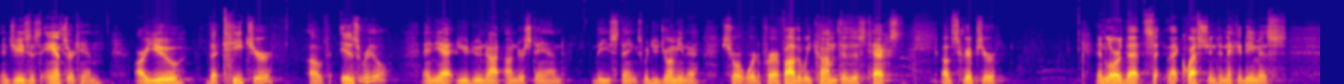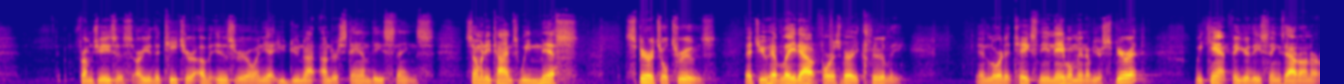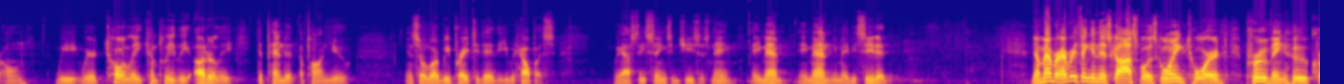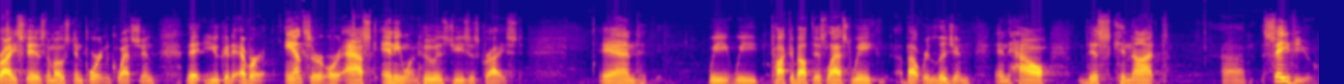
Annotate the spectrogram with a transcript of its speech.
And Jesus answered him, Are you the teacher of Israel? And yet you do not understand these things. Would you join me in a short word of prayer? Father, we come to this text of Scripture. And Lord, that, that question to Nicodemus from Jesus Are you the teacher of Israel, and yet you do not understand these things? So many times we miss spiritual truths that you have laid out for us very clearly. And Lord, it takes the enablement of your Spirit. We can't figure these things out on our own. We, we're totally, completely, utterly dependent upon you. And so, Lord, we pray today that you would help us. We ask these things in Jesus' name. Amen. Amen. You may be seated. Now remember, everything in this gospel is going toward proving who Christ is, the most important question that you could ever answer or ask anyone. Who is Jesus Christ? And we, we talked about this last week about religion and how this cannot uh, save you.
